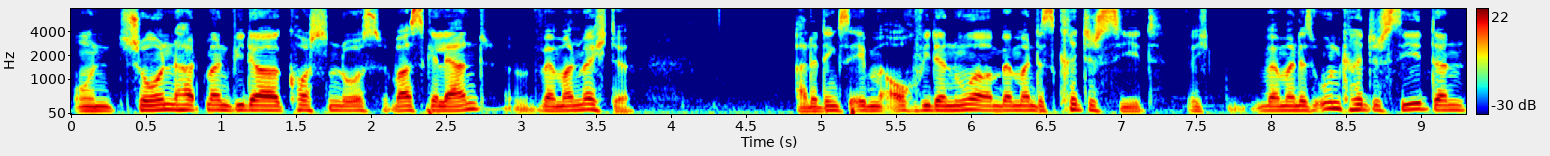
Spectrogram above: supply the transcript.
Und schon hat man wieder kostenlos was gelernt, wenn man möchte. Allerdings eben auch wieder nur, wenn man das kritisch sieht. Ich, wenn man das unkritisch sieht, dann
